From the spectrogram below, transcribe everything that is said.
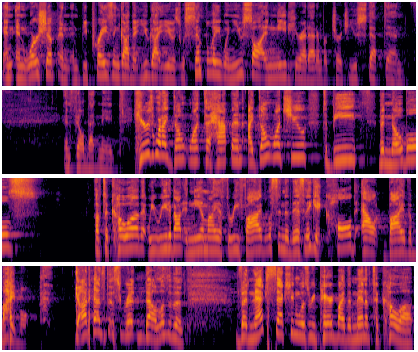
and, and worship and, and be praising God that you got used was simply when you saw a need here at Edinbrook Church, you stepped in and filled that need. Here's what I don't want to happen I don't want you to be the nobles of Tekoa that we read about in Nehemiah 3 5. Listen to this. They get called out by the Bible. God has this written down. Listen to this. The next section was repaired by the men of Tekoa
